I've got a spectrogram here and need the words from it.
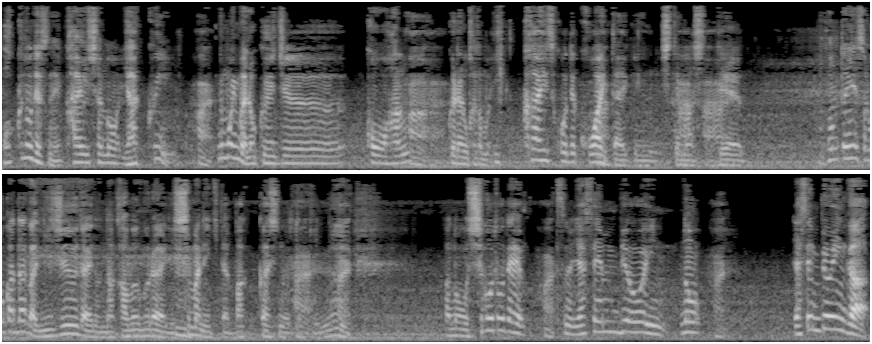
僕のですね、会社の役員、いはい。でも今60後半はい。くらいの方も一回そこで怖い体験してましはい。て、本当にその方が20代の半ばぐらいで島に来たばっかしの時に、はいはい。あの、仕事で、はい。その野戦病院の、はい。野戦病院が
